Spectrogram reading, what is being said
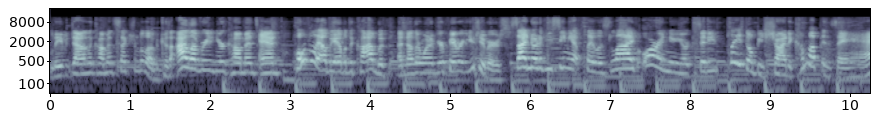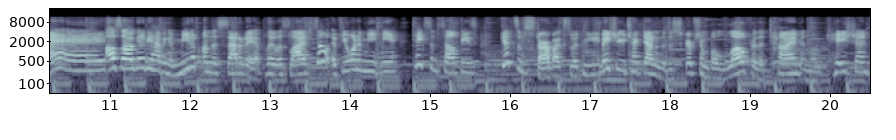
leave it down in the comments section below because I love reading your comments and hopefully I'll be able to collab with another one of your favorite YouTubers. Side note, if you see me at Playlist Live or in New York City, please don't be shy to come up and say hey. Also, I'm gonna be having a meetup on this Saturday at Playlist Live, so if you wanna meet me, take some selfies, get some Starbucks with me, make sure you check down in the description below for the time and location.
